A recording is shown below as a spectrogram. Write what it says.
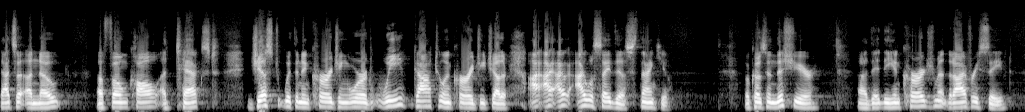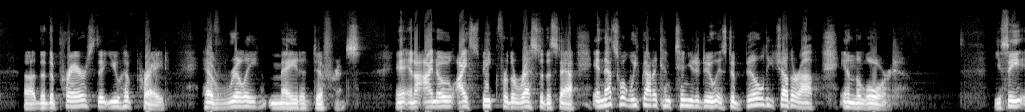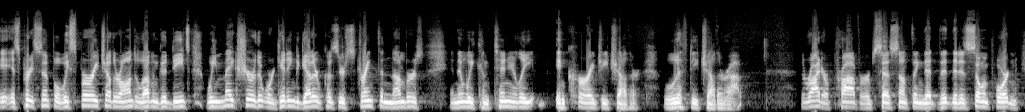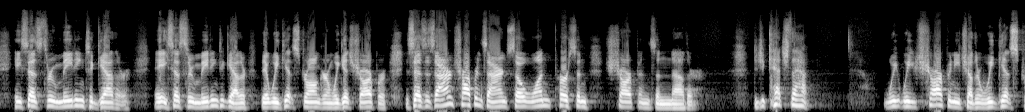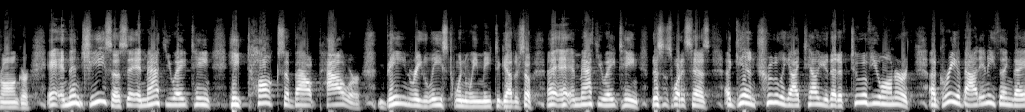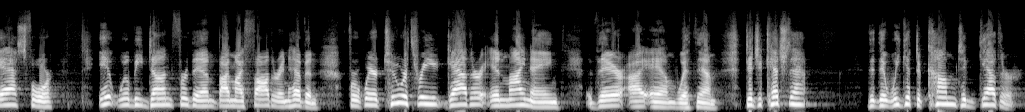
That's a, a note, a phone call, a text, just with an encouraging word. We've got to encourage each other. I, I, I will say this thank you. Because in this year, uh, the, the encouragement that I've received, uh, the, the prayers that you have prayed, have really made a difference. And I know I speak for the rest of the staff. And that's what we've got to continue to do is to build each other up in the Lord. You see, it's pretty simple. We spur each other on to love and good deeds. We make sure that we're getting together because there's strength in numbers. And then we continually encourage each other, lift each other up. The writer of Proverbs says something that, that, that is so important. He says, through meeting together, he says, through meeting together, that we get stronger and we get sharper. It says, as iron sharpens iron, so one person sharpens another. Did you catch that? We, we sharpen each other, we get stronger. And, then Jesus in Matthew 18, he talks about power being released when we meet together. So in Matthew 18, this is what it says. Again, truly I tell you that if two of you on earth agree about anything they ask for, it will be done for them by my Father in heaven. For where two or three gather in my name, there I am with them. Did you catch that? That, that we get to come together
